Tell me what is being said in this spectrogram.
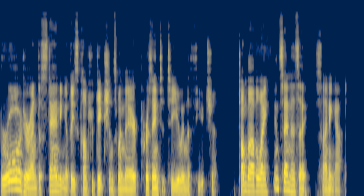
broader understanding of these contradictions when they're presented to you in the future. Tom Barbalet in San Jose, signing out.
